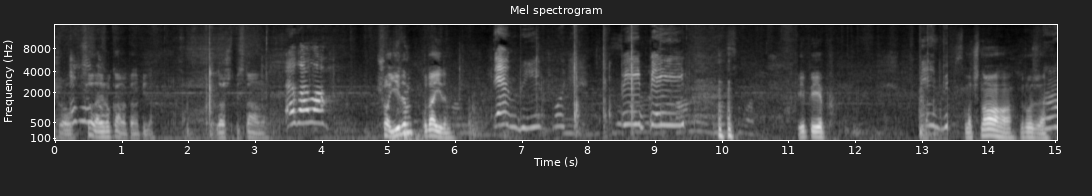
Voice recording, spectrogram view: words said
Що? Все, далі руками, певно, піде. Зараз підставимо. Що, їдемо? Куди їдемо? Піп-піп. Смачного, друже.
